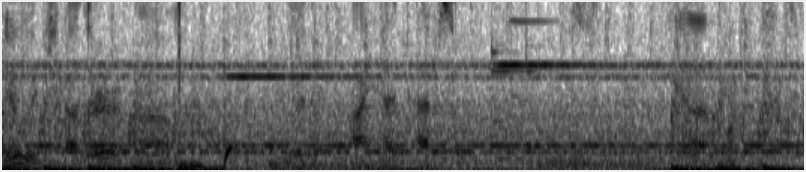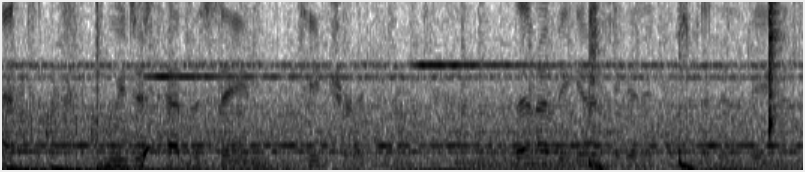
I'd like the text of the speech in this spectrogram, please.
knew each other, um, I had absolutely, yeah, we just had the same teacher. Then I began to get interested in being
